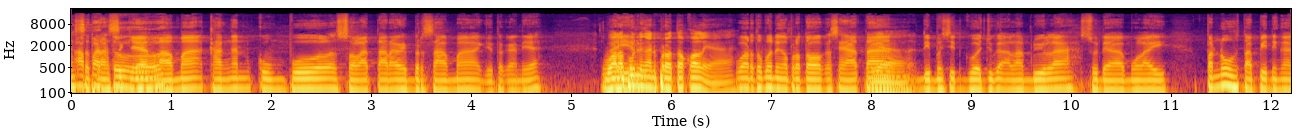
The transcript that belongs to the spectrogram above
Apa setelah tuh? sekian lama kangen kumpul, sholat tarawih bersama gitu kan ya. Walaupun Akhir- dengan protokol ya. Walaupun dengan protokol kesehatan di masjid gua juga alhamdulillah sudah mulai penuh tapi dengan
